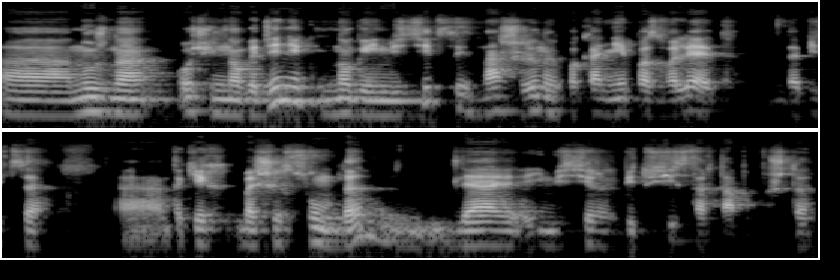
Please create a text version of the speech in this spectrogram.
э, нужно очень много денег, много инвестиций. Наш рынок пока не позволяет добиться Э, таких больших сумм да, для инвестирования в B2C стартапы, потому что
